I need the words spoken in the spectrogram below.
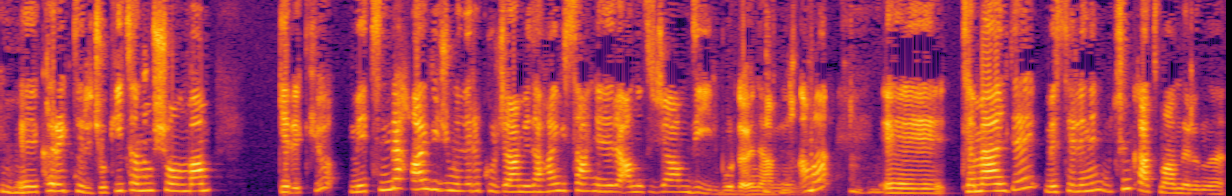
Hı hı. e, karakteri çok iyi tanımış olmam gerekiyor. Metinde hangi cümleleri kuracağım ya da hangi sahneleri anlatacağım değil burada önemli. Ama Hı e, temelde meselenin bütün katmanlarını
